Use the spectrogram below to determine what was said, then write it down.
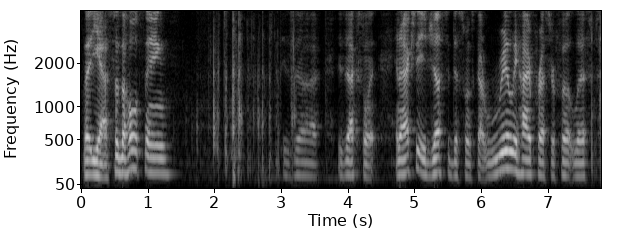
but yeah, so the whole thing is, uh, is excellent. And I actually adjusted this one. It's got really high pressure foot lift.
